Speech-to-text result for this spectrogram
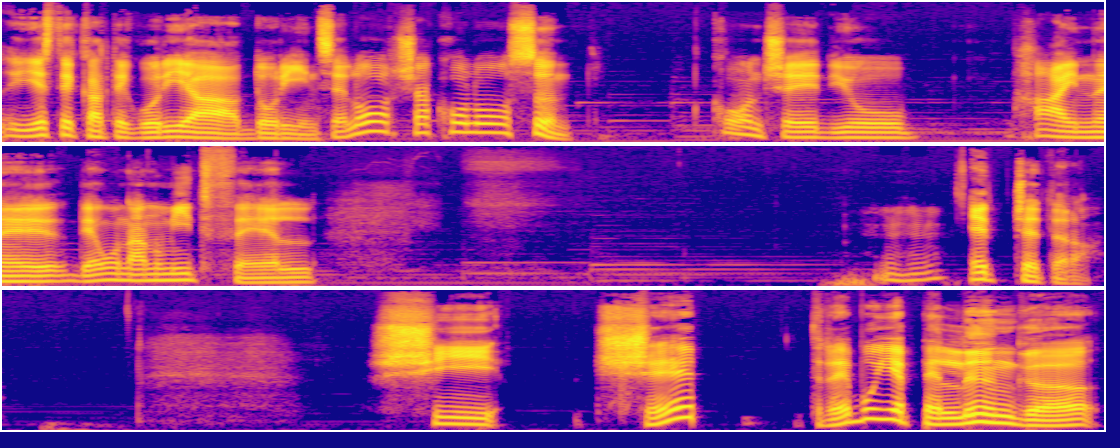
este categoria dorințelor și acolo sunt concediu, haine de un anumit fel, uh-huh. etc. Și ce trebuie pe lângă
